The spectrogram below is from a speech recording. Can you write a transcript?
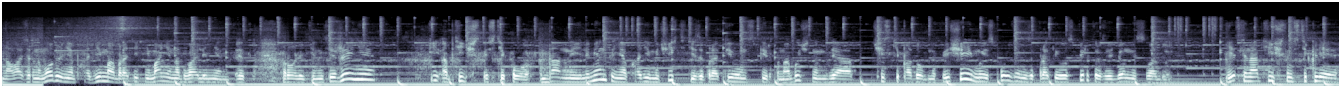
На лазерном модуле необходимо обратить внимание на два элемента. Это ролики натяжения и оптическое стекло. Данные элементы необходимо чистить изопропиловым спиртом. Обычно для чистки подобных вещей мы используем изопропиловый спирт, разведенный с водой. Если на оптическом стекле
